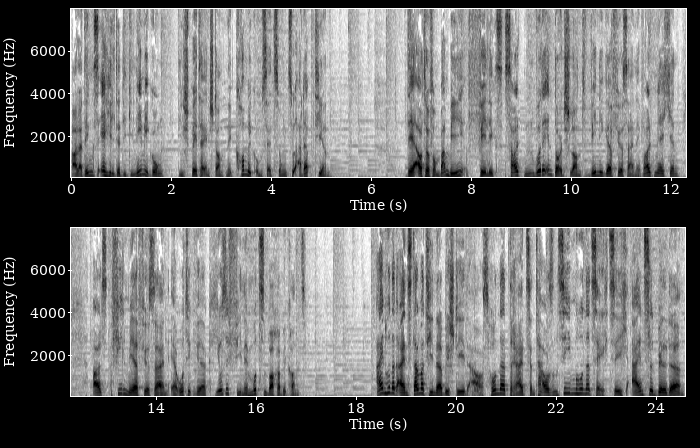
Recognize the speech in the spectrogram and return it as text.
Allerdings erhielt er die Genehmigung, die später entstandene Comic-Umsetzung zu adaptieren. Der Autor von Bambi, Felix Salten, wurde in Deutschland weniger für seine Waldmärchen als vielmehr für sein Erotikwerk Josephine Mutzenbacher bekannt. 101 Dalmatiner besteht aus 113.760 Einzelbildern,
